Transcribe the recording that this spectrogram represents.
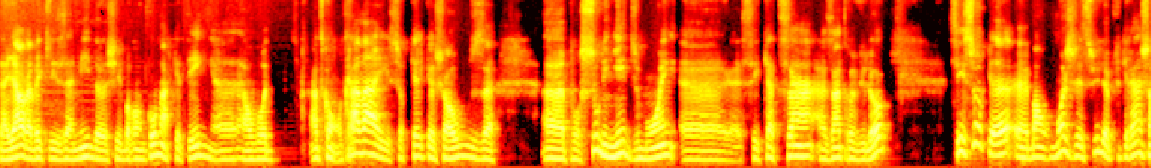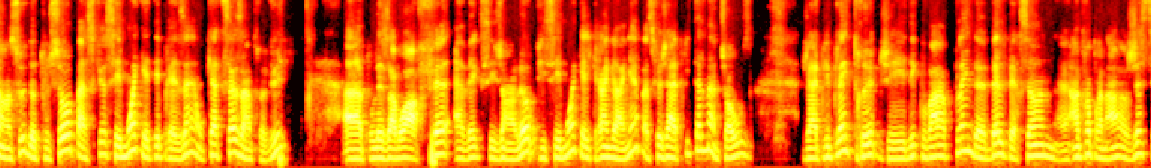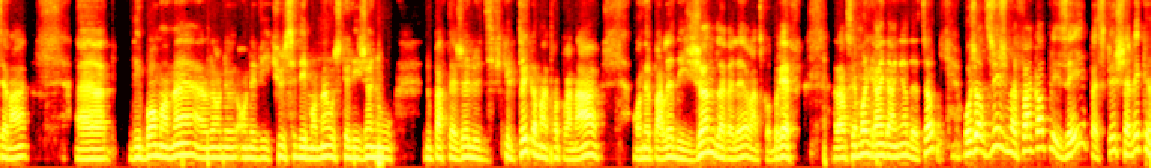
D'ailleurs, avec les amis de chez Bronco Marketing, euh, on va, en tout cas, on travaille sur quelque chose euh, pour souligner du moins euh, ces 400 entrevues-là. C'est sûr que, bon, moi, je suis le plus grand chanceux de tout ça parce que c'est moi qui ai été présent aux 400 entrevues. Pour les avoir fait avec ces gens-là. Puis c'est moi qui ai le grand gagnant parce que j'ai appris tellement de choses. J'ai appris plein de trucs, j'ai découvert plein de belles personnes, euh, entrepreneurs, gestionnaires, euh, des bons moments. On a, vécu aussi des moments où ce que les gens nous, nous partageaient leurs difficultés comme entrepreneurs. On a parlé des jeunes de la relève, en tout cas. Bref, alors c'est moi le grand gagnant de ça. Aujourd'hui, je me fais encore plaisir parce que je suis avec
